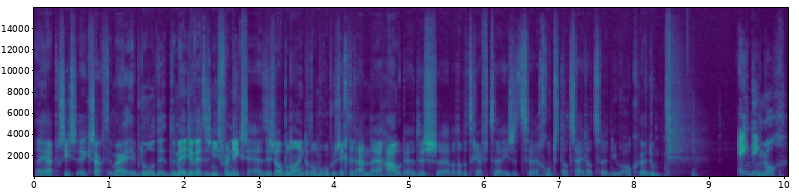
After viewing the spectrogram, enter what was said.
Nou ja, precies, exact. Maar ik bedoel, de, de mediawet is niet voor niks. Hè. Het is wel belangrijk dat omroepen zich eraan uh, houden. Dus wat dat betreft is het goed dat zij dat nu ook doen. Ja. Eén ding nog.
